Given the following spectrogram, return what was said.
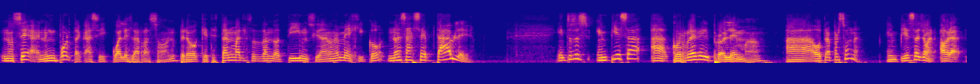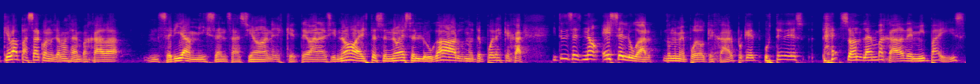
no sé, no importa casi cuál es la razón, pero que te están maltratando a ti, un ciudadano de México, no es aceptable. Entonces empieza a correr el problema a otra persona. Empieza a llamar. Ahora, ¿qué va a pasar cuando llamas a la embajada? sería mi sensación, es que te van a decir, no, este no es el lugar donde te puedes quejar. Y tú dices, no, es el lugar donde me puedo quejar, porque ustedes son la embajada de mi país,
